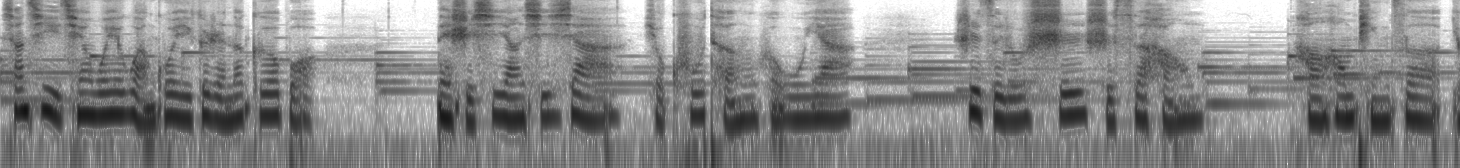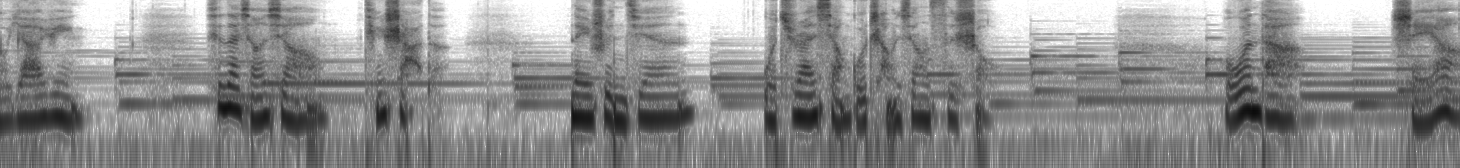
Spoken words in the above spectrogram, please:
想起以前我也挽过一个人的胳膊，那时夕阳西下，有枯藤和乌鸦，日子如诗十四行，行行平仄有押韵。现在想想挺傻的，那一瞬间。”我居然想过长相厮守。我问他：“谁呀？”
